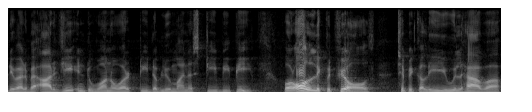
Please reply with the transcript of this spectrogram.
divided by r g into 1 over T w minus T b p. For all liquid fuels, typically you will have a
